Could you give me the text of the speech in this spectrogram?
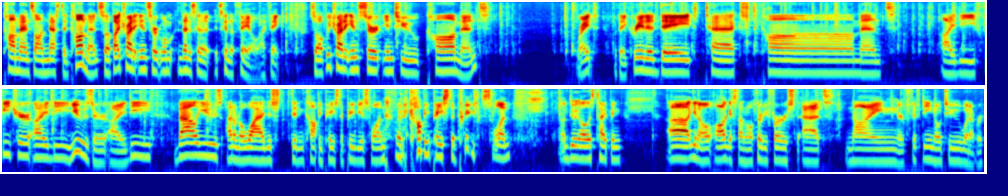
comments on nested comments, so if I try to insert one, then it's gonna it's gonna fail. I think. So if we try to insert into comment right? With a created date, text, comment, ID, feature ID, user ID, values. I don't know why I just didn't copy paste the previous one. Let me copy paste the previous one. I'm doing all this typing. Uh, you know, August, I don't know, 31st at 9 or 1502, whatever.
